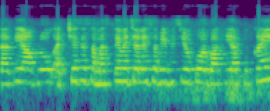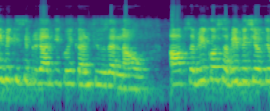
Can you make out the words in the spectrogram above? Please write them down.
ताकि आप लोग अच्छे से समझते हुए चले सभी विषयों को और बाकी आपको कहीं भी किसी प्रकार की कोई कंफ्यूजन ना हो। आप सभी को सभी विषयों के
